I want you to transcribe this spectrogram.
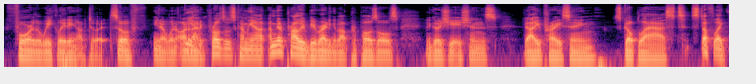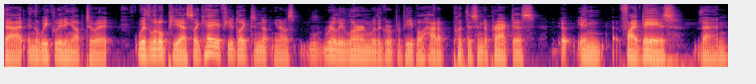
for the week leading up to it. So if, you know, when automatic yeah. proposals is coming out, I'm going to probably be writing about proposals, negotiations, value pricing, scope last, stuff like that in the week leading up to it with little PS like, hey, if you'd like to know, you know, really learn with a group of people how to put this into practice uh, in five days, then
